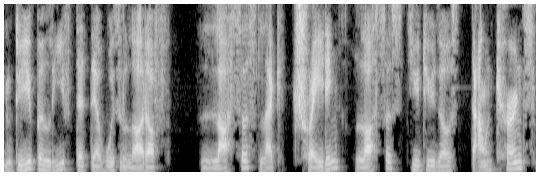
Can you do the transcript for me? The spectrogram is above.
Do you believe that there was a lot of losses, like trading losses due to those downturns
